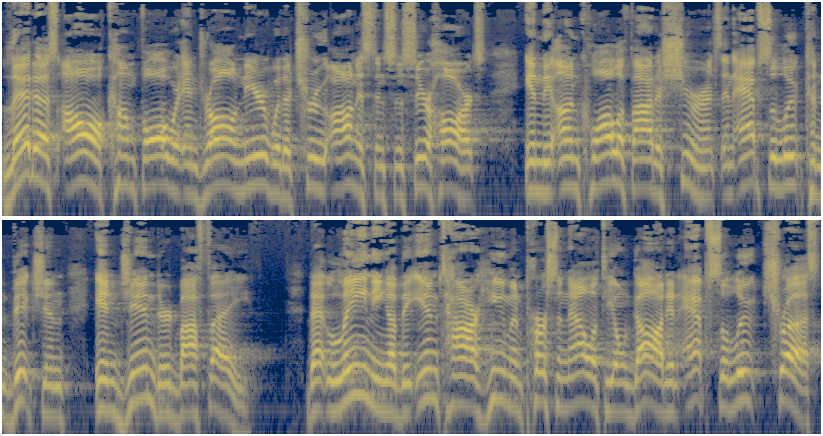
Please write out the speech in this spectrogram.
let us all come forward and draw near with a true, honest, and sincere hearts in the unqualified assurance and absolute conviction engendered by faith that leaning of the entire human personality on God in absolute trust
